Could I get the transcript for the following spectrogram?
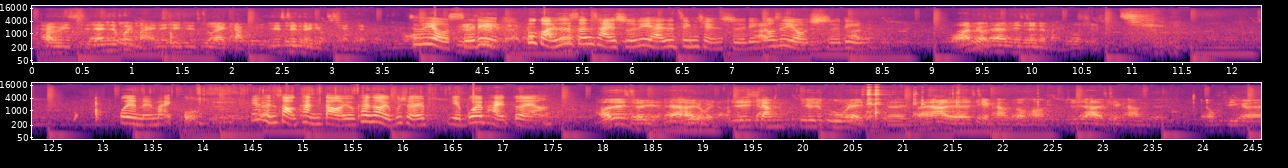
不太会吃，但是会买那些就是住在当地，就是真的有钱的。就是有实力，不管是身材实力还是金钱实力，都是有实力的。我还没有在那边真的买过显示器，我也没买过，因为很少看到，有看到也不喜欢，也不会排队啊。好，这扯远，但是还是回答，就是香，就是菇类本身，反正它的健康状况，就是它的健康的东西跟就是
